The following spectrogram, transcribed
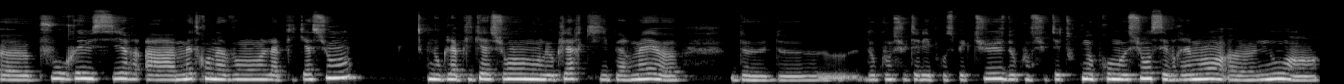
euh, pour réussir à mettre en avant l'application. Donc l'application Mon Leclerc qui permet de, de, de, consulter les prospectus, de consulter toutes nos promotions. C'est vraiment, nous, un,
